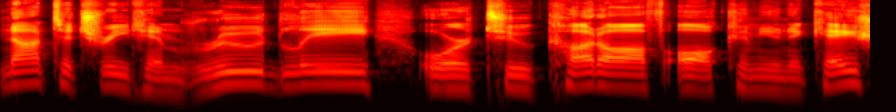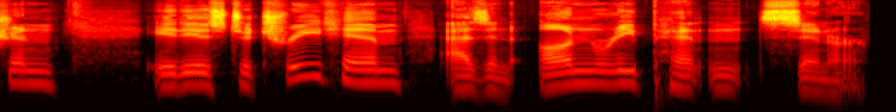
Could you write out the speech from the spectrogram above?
not to treat him rudely or to cut off all communication. It is to treat him as an unrepentant sinner,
